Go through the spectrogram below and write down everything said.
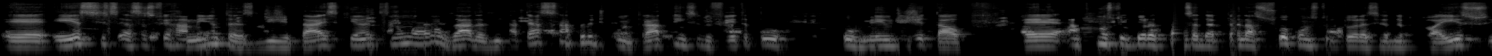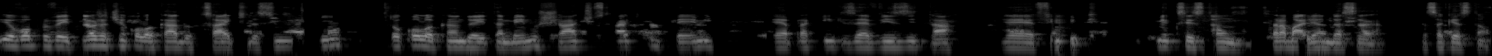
é, esses, essas ferramentas digitais que antes não eram usadas. Até a assinatura de contrato tem sido feita por, por meio digital. É, a construtora está se adaptando, a sua construtora se adaptou a isso, e eu vou aproveitar, eu já tinha colocado o site da Simulcom, Estou colocando aí também no chat o site da PEM é, para quem quiser visitar. É, Felipe, como é que vocês estão trabalhando essa, essa questão?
